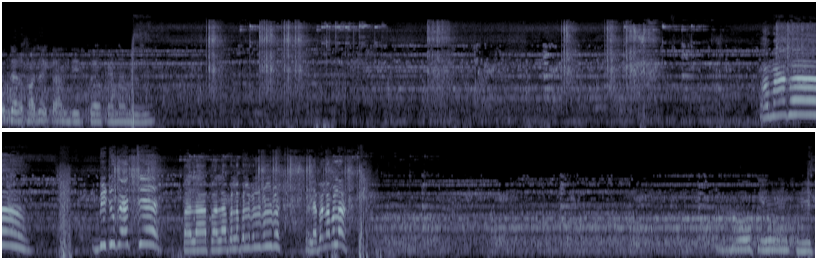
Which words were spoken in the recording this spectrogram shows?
ওদের কথাই কান দিত কেন দেবো বিটু কাটছে। পালা পালা পালা পালা পালা পালা পালা পালা পালা। রকেট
